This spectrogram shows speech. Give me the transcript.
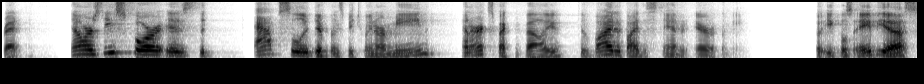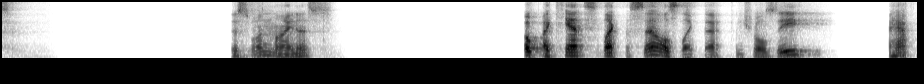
ready. Now our z-score is the absolute difference between our mean and our expected value divided by the standard error of the mean. So equals ABS, this one minus, oh, I can't select the cells like that, Control Z. I have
